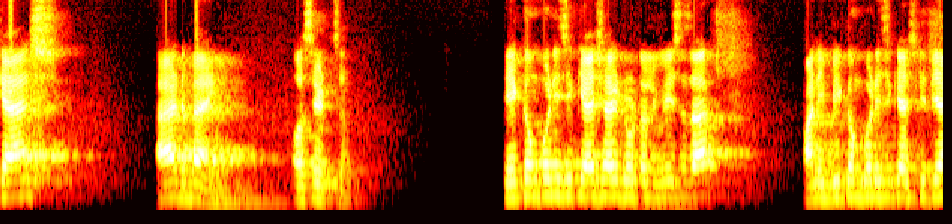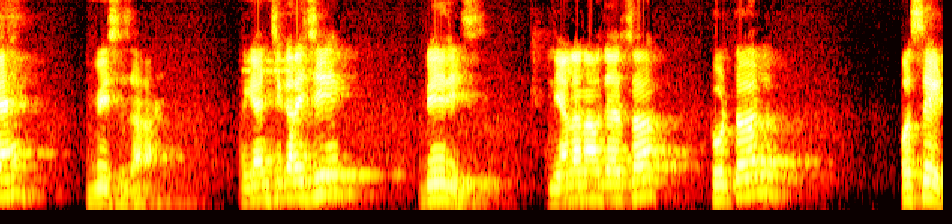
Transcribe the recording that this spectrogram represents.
कॅश ॲट बँक असेटचं. ए कंपनीची कॅश आहे टोटल वीस हजार आणि बी कंपनीची कॅश किती आहे? वीस हजार आहे. मग यांची करायची बेरीज. आणि याला नाव द्यायचं टोटल असेट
